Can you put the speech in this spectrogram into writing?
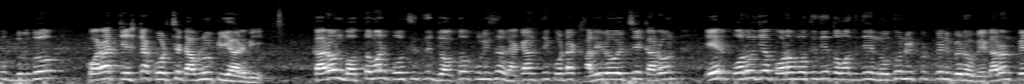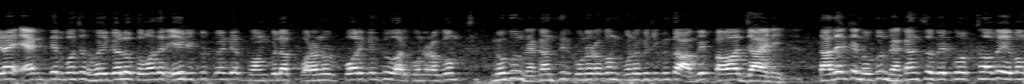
খুব দ্রুত করার চেষ্টা করছে ডাব্লিউপিআরবি কারণ বর্তমান পরিস্থিতিতে যত পুলিশের ভ্যাকান্সি কোটা খালি রয়েছে, কারণ এরপরও যে পরবর্তীতে তোমাদের যে নতুন রিক্রুটমেন্ট বেরোবে, কারণ প্রায় এক দেড় বছর হয়ে গেল তোমাদের এই রিক্রুটমেন্টের ফর্ম ফিল আপ করানোর পর কিন্তু আর কোনো রকম নতুন ভ্যাকান্সির কোনো রকম কোনো কিছু কিন্তু আপডেট পাওয়া যায়নি। তাদেরকে নতুন ভ্যাকান্সিও বের করতে হবে এবং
